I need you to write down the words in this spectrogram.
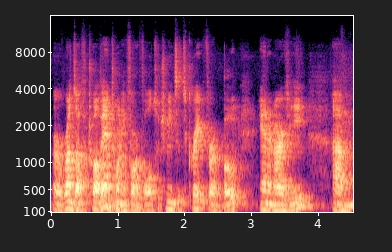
or runs off 12 and 24 volts, which means it's great for a boat and an RV. Um,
